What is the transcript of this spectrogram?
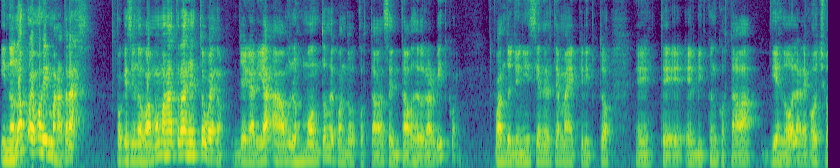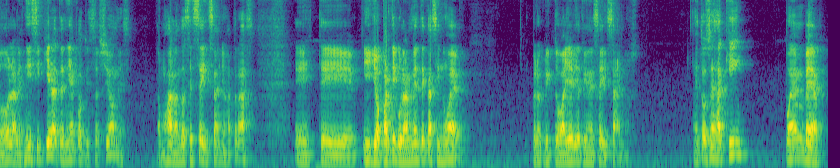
Y no nos podemos ir más atrás. Porque si nos vamos más atrás, esto, bueno, llegaría a los montos de cuando costaba centavos de dólar Bitcoin. Cuando yo inicié en el tema de cripto, este, el Bitcoin costaba 10 dólares, 8 dólares, ni siquiera tenía cotizaciones. Estamos hablando hace 6 años atrás. Este, y yo particularmente casi 9. Pero CryptoBuyer ya tiene 6 años. Entonces aquí pueden ver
